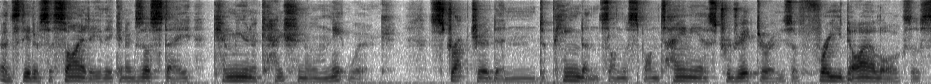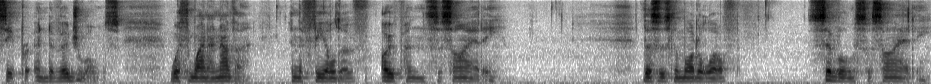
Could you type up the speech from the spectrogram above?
Instead of society, there can exist a communicational network, structured in dependence on the spontaneous trajectories of free dialogues of separate individuals with one another in the field of open society. This is the model of civil society.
